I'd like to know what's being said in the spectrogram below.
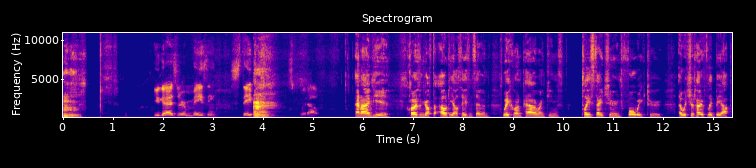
you guys are amazing. Stay split out. And I'm here, closing off the LDL Season 7 Week 1 Power Rankings. Please stay tuned for Week 2, and we should hopefully be up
